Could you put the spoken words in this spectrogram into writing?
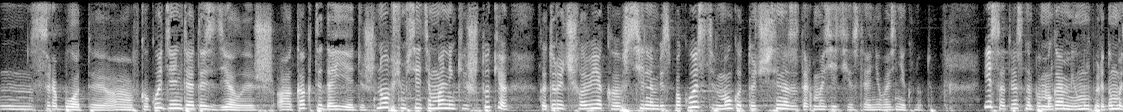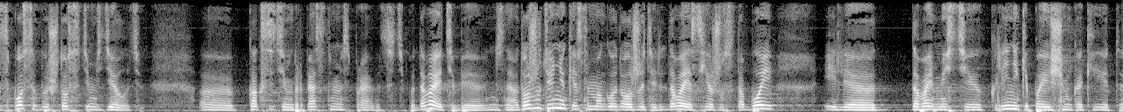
с работы, а в какой день ты это сделаешь, а как ты доедешь. Ну, в общем, все эти маленькие штуки, которые человека в сильном беспокойстве могут очень сильно затормозить, если они возникнут. И, соответственно, помогаем ему придумать способы, что с этим сделать э, как с этими препятствиями справиться. Типа, давай я тебе, не знаю, одолжу денег, если могу одолжить, или давай я съезжу с тобой, или давай вместе клиники поищем какие-то.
